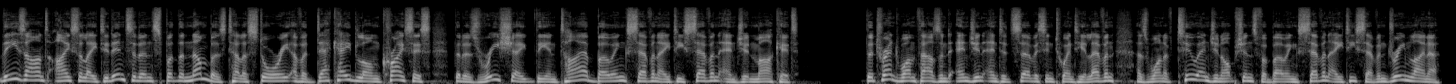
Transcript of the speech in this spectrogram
These aren't isolated incidents, but the numbers tell a story of a decade long crisis that has reshaped the entire Boeing 787 engine market. The Trent 1000 engine entered service in 2011 as one of two engine options for Boeing 787 Dreamliner.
